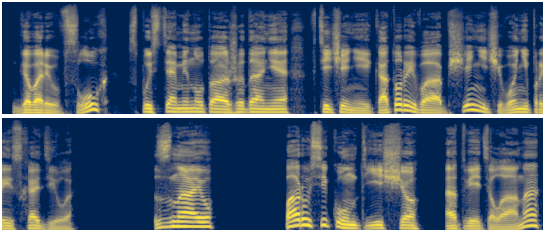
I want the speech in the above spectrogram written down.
— говорю вслух, спустя минуту ожидания, в течение которой вообще ничего не происходило. «Знаю. Пару секунд еще», — ответила она,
